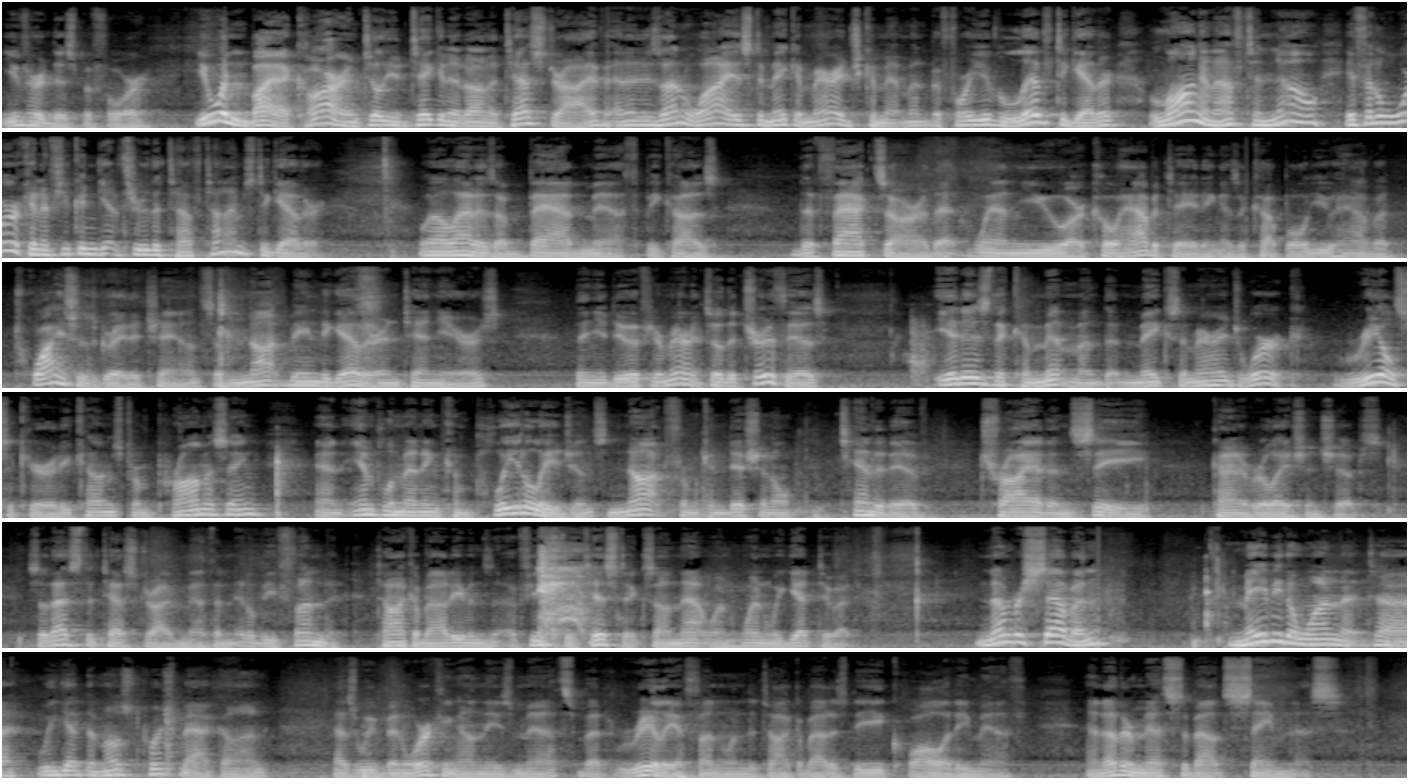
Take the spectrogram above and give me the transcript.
you've heard this before you wouldn't buy a car until you'd taken it on a test drive, and it is unwise to make a marriage commitment before you've lived together long enough to know if it'll work and if you can get through the tough times together. Well, that is a bad myth because the facts are that when you are cohabitating as a couple, you have a twice as great a chance of not being together in 10 years than you do if you're married. So the truth is, it is the commitment that makes a marriage work. Real security comes from promising and implementing complete allegiance, not from conditional, tentative, try it and see kind of relationships. So that's the test drive myth, and it'll be fun to talk about even a few statistics on that one when we get to it. Number seven, maybe the one that uh, we get the most pushback on as we've been working on these myths, but really a fun one to talk about is the equality myth and other myths about sameness.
